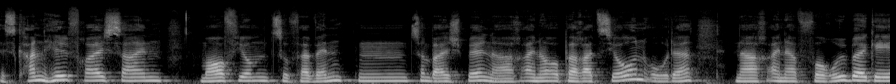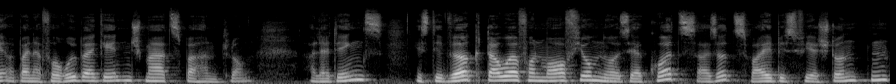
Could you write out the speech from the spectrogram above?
es kann hilfreich sein, Morphium zu verwenden, zum Beispiel nach einer Operation oder nach einer vorüberge bei einer vorübergehenden Schmerzbehandlung. Allerdings ist die Wirkdauer von Morphium nur sehr kurz, also zwei bis vier Stunden.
